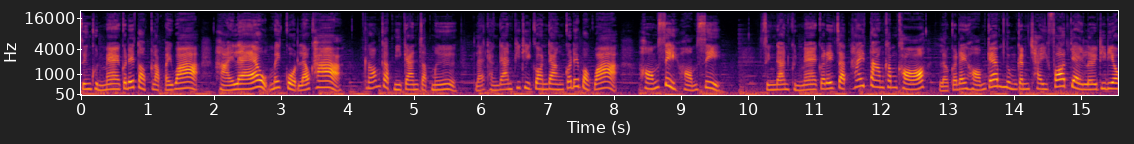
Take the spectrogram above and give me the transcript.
ซึ่งคุณแม่ก็ได้ตอบกลับไปว่า หายแล้วไม่โกรธแล้วค่ะ พร้อมกับมีการจับมือ และทางด้านพิธีกรดังก็ได้บอกว่า หอมสิ หอมสิ ซึ่งด้านคุณแม่ก็ได้จัดให้ตามคำขอ แล้วก็ได้หอมแก้มหนุ่มกัญชัยฟอดใหญ่เลยทีเดียว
